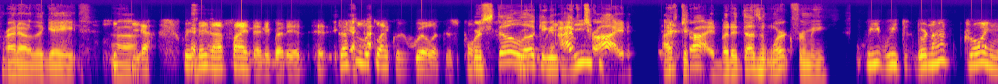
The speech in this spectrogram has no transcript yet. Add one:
right out of the gate. Uh, yeah, we may not find anybody. It, it doesn't yeah. look like we will at this point. We're still looking. We, we I've need, tried. I've tried, but it doesn't work for me. We we we're not growing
